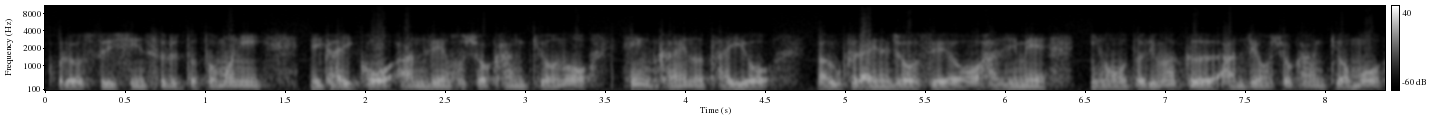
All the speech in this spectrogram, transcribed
これを推進するとともに、外交・安全保障環境の変化への対応、ま、ウクライナ情勢をはじめ、日本を取り巻く安全保障環境も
